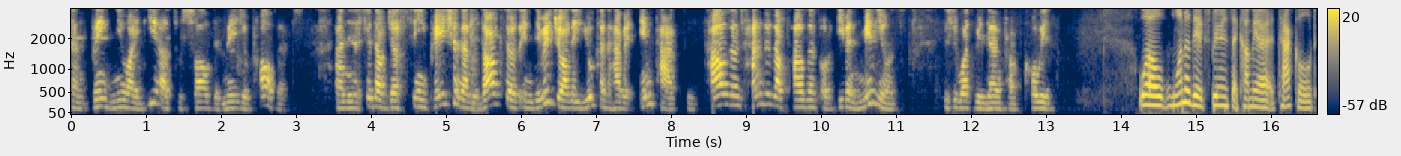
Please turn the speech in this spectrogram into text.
can bring new ideas to solve the major problems. And instead of just seeing patients and the doctors individually, you can have an impact to thousands, hundreds of thousands, or even millions. This is what we learned from COVID. Well, one of the experience that Kamiar tackled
